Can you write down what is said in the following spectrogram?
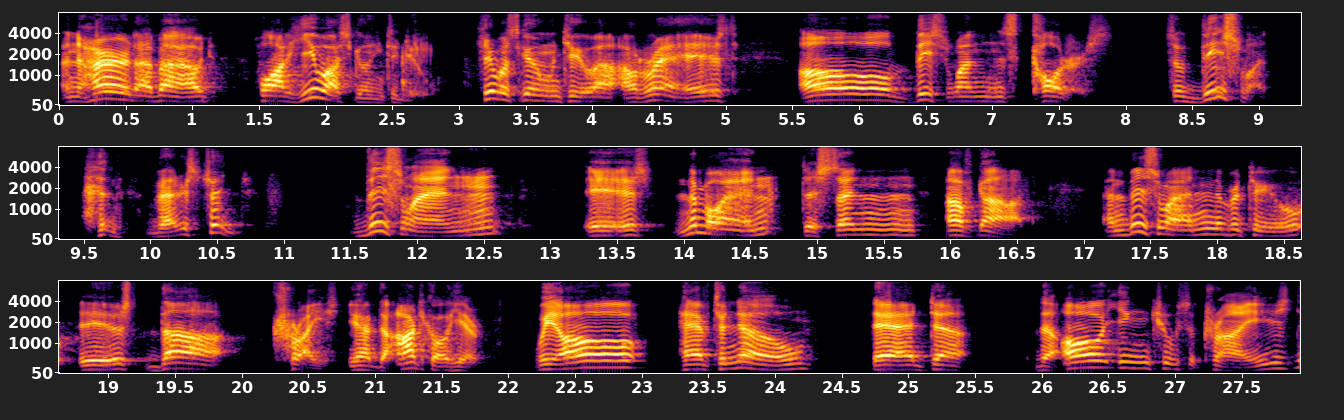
and heard about what he was going to do. He was going to uh, arrest all this one's scholars. So this one, very strange. This one is number one, the Son of God. And this one, number two, is the Christ. You have the article here. We all have to know that uh, the all inclusive Christ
